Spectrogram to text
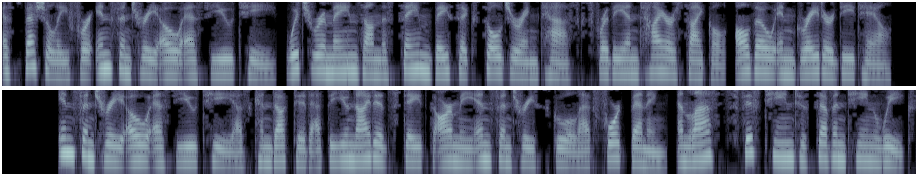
especially for infantry OSUT, which remains on the same basic soldiering tasks for the entire cycle, although in greater detail. Infantry OSUT is conducted at the United States Army Infantry School at Fort Benning, and lasts 15 to 17 weeks.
